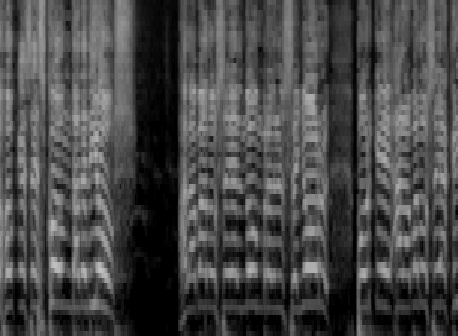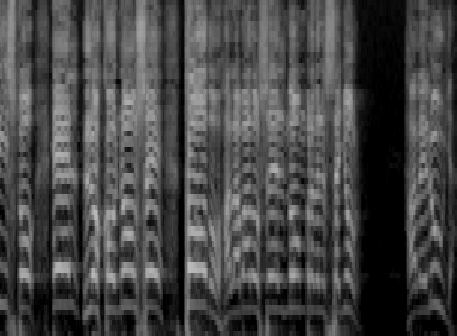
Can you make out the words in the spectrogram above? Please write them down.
ojo que se esconda de Dios. Alabado sea el nombre del Señor, porque alabado sea Cristo, Él lo conoce todo. Alabado sea el nombre del Señor. Aleluya.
